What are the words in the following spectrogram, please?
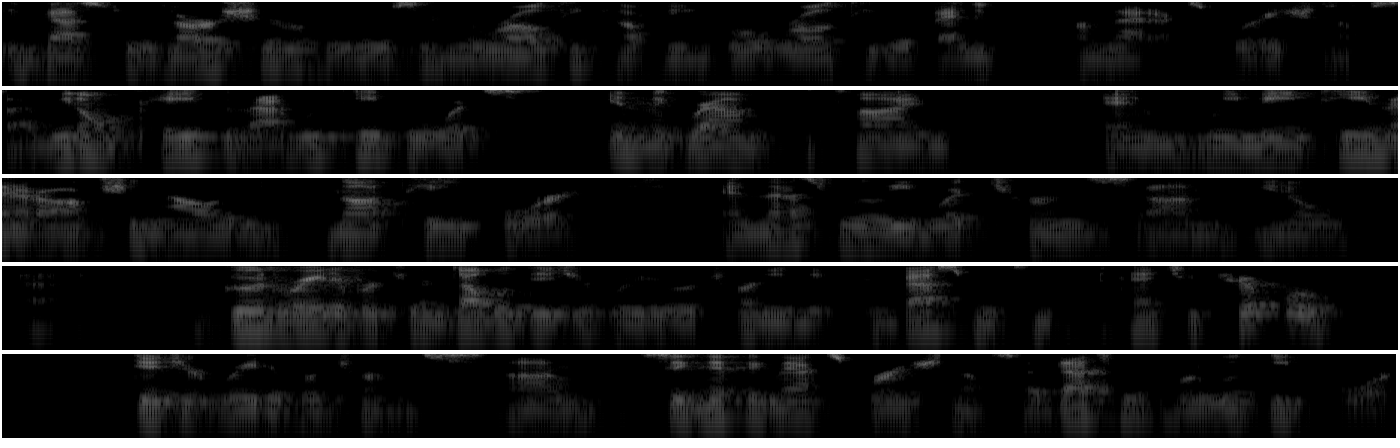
investors, our shareholders in the royalty company and Gold Royalty will benefit from that exploration upside. We don't pay for that. We pay for what's in the ground at the time. And we maintain that optionality, not pay for it. And that's really what turns, um, you know, uh, good rate of return, double digit rate of return in investments and potentially triple digit rate of returns, um, significant exploration upside. That's what we're looking for.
